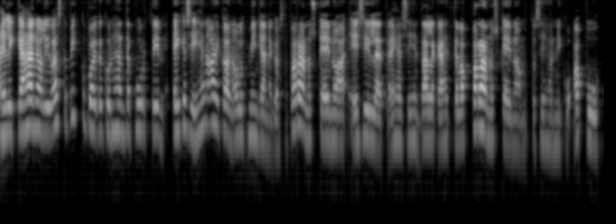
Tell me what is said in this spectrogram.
Eli hän oli vasta pikkupoika, kun häntä purtiin, eikä siihen aikaan ollut minkäännäköistä parannuskeinoa. Ei sille, että eihän siihen tälläkään hetkellä ole parannuskeinoa, mutta siihen on niinku apu,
